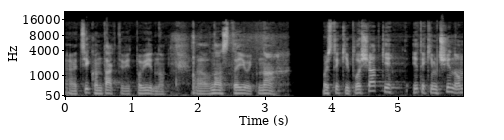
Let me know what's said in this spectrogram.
Е, Ці контакти, відповідно, е, в нас стають на ось такі площадки, і таким чином,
